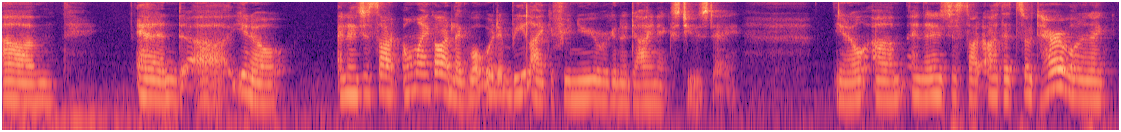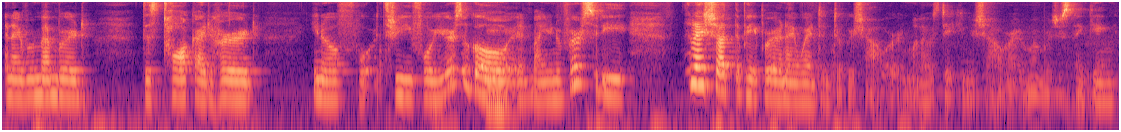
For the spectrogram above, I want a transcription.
Um, and, uh, you know, and I just thought, oh my God, like, what would it be like if you knew you were going to die next Tuesday? You know, um, and then I just thought, oh, that's so terrible. And I and I remembered this talk I'd heard, you know, four, three, four years ago at my university. And I shut the paper and I went and took a shower. And when I was taking a shower, I remember just thinking,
